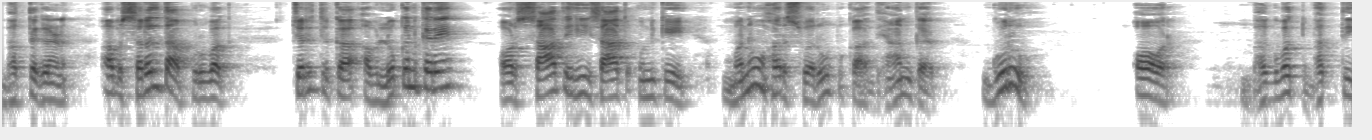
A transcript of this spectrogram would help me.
भक्तगण अब सरलता पूर्वक चरित्र का अवलोकन करें और साथ ही साथ उनके मनोहर स्वरूप का ध्यान कर गुरु और भगवत भक्ति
